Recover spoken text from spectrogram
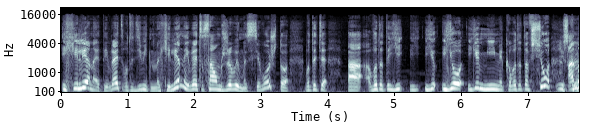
И Хелена это является, вот удивительно, но Хелена является самым живым из всего, что вот эти, а, вот это ее, ее, ее мимика, вот это все, оно,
